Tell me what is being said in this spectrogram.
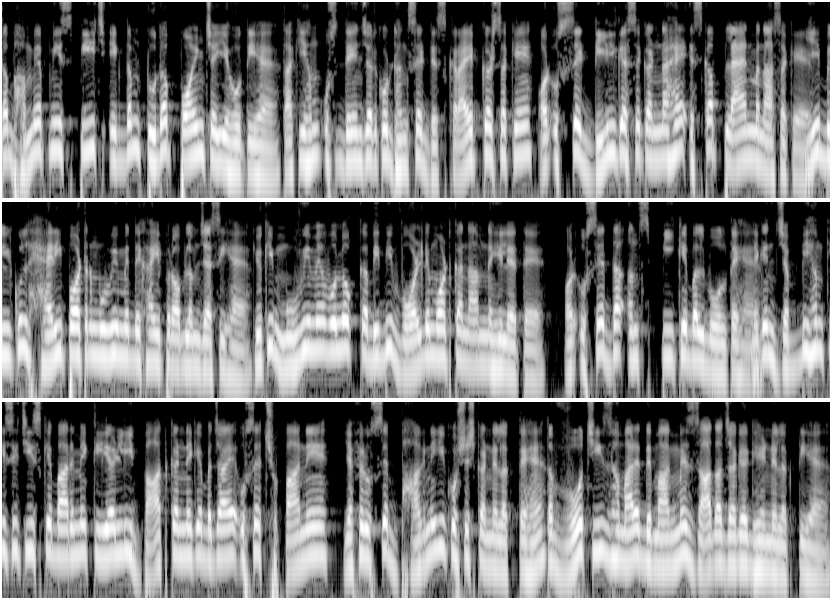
तब हमें अपनी स्पीच एकदम टू द पॉइंट चाहिए होती है, ताकि हम उस डेंजर को ढंग से डिस्क्राइब कर सकें और उससे डील कैसे करना है, इसका प्लान बना सके। ये बिल्कुल हैरी पॉटर मूवी में दिखाई प्रॉब्लम जैसी है, क्योंकि मूवी में वो लोग कभी भी वोल्डेमॉट का नाम नहीं लेते और उसे द अनस्पीकेबल बोलते हैं। लेकिन जब भी हम किसी चीज़ के बारे में क्लियरली बात करने के बजाय उसे छुपाने या फिर उससे भागने की कोशिश करने लगते हैं, तब वो चीज़ हमारे दिमाग में ज़्यादा जगह घेरने लगती है।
